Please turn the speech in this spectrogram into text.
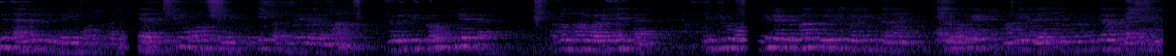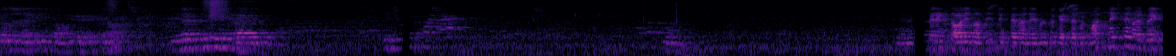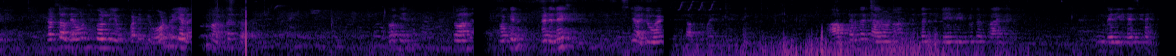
his ability Sorry mommy, this time unable to get the good marks. Next time I will bring. That's all. They won't scold you. But if you won't realize, good marks. That's all. Okay. So on the, okay. And next, yeah, you had after the corona, children came into the track in very less time.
